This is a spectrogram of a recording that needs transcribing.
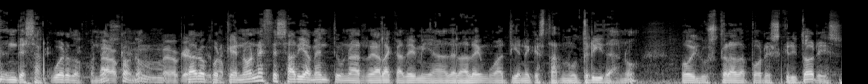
en desacuerdo con Claro eso, ¿no? claro que claro, porque no necesariamente una Real Academia de la Lengua tiene que estar nutrida, ¿no? O ilustrada por escritores.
